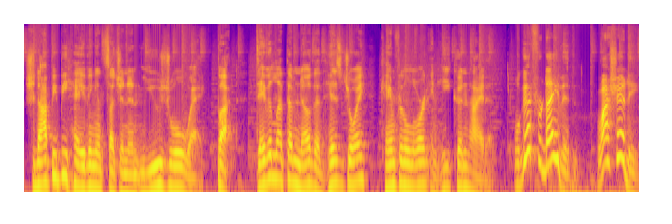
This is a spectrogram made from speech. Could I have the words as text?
should not be behaving in such an unusual way. But David let them know that his joy came from the Lord and he couldn't hide it. Well, good for David. Why should he?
